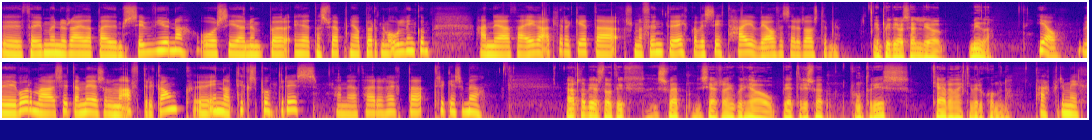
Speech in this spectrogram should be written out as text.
uh, þau munur ræða bæðum Sivjuna og síðan um hérna, svefni á börnum og úlingum, hann er að það eiga allir að geta fundið eitthvað við sitt hæfi á þessari ráðstöfnu. En byrja að selja miða? Já, við vorum að setja miðasöluna aftur í gang uh, inn á tix.is þannig að það er hægt að tryggja sig með. Erla Björnstóttir, svefn sérfræðingur hjá betrisvefn.is Kæra þakki fyrir komina. Takk fyrir mig.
